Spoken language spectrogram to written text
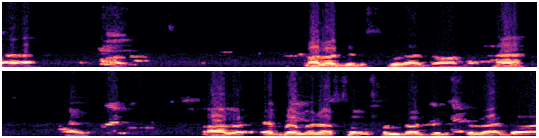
হ্যাঁ। ভালো জিনিসগুলো দেওয়া হয়, ভালো এভরিমেন্ট আছে সুন্দর জিনিসগুলো দেওয়া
